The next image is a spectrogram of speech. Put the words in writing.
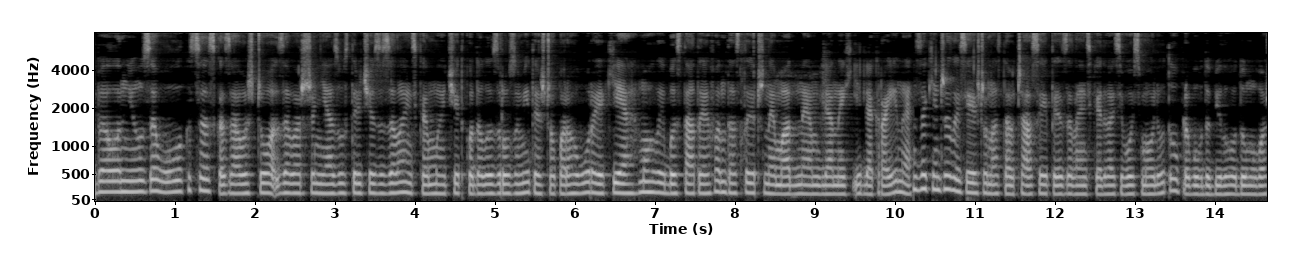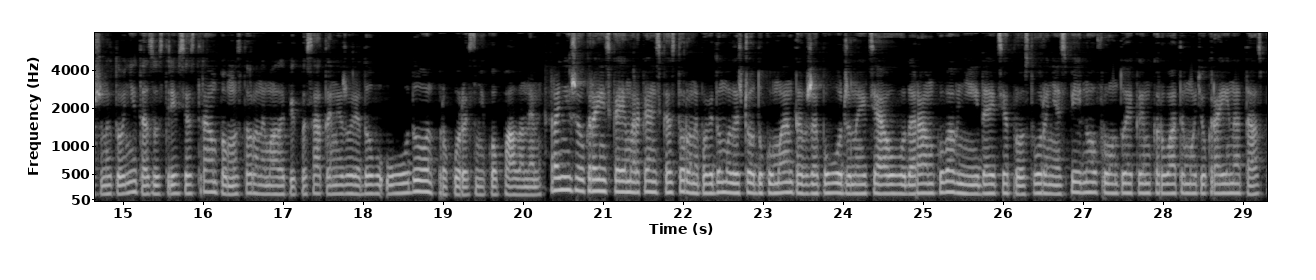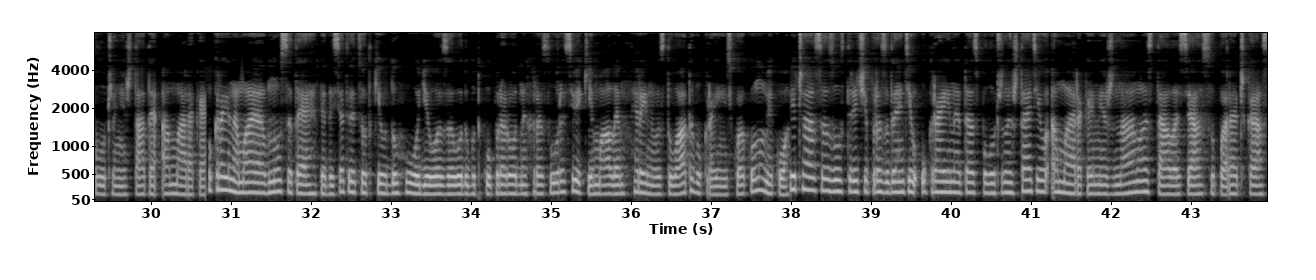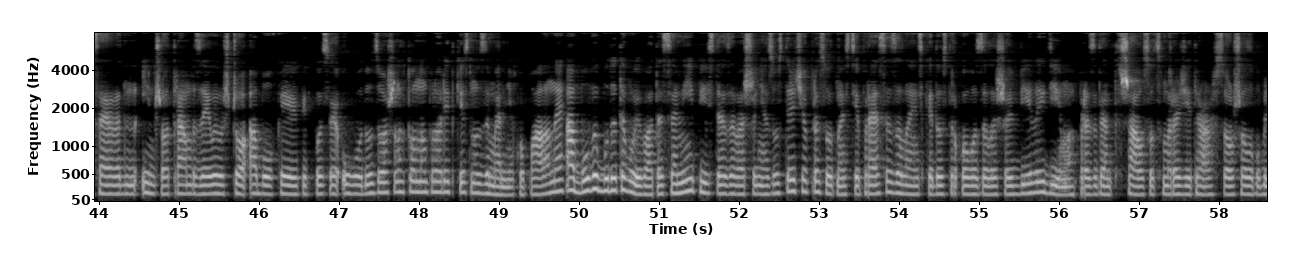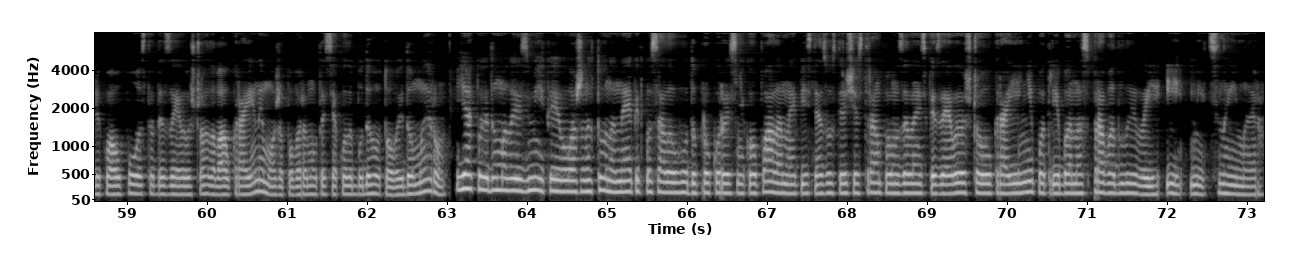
Bell News Волкс сказав, що завершення зустрічі з Зеленським чітко дали зрозуміти, що переговори, які могли би стати фантастичним днем для них і для країни, закінчилися, і що настав час йти. Зеленський 28 лютого прибув до Білого Дому в Вашингтоні та зустрівся з Трампом. Сторони мали підписати міжурядову угоду про корисні копалини. Раніше українська і американська сторони повідомили, що документи вже погоджений. Ця угода рамкова. В ній йдеться про створення спільного фронту, яким керуватимуть Україна та Сполучені Штати Америки. Україна має вносити 50% доходів з видобутку природних ресурсів, які мали реінвестувати в українську економіку. Під час зустрічі президентів України та Сполучених Штатів Америки між нами сталася суперечка. Серед іншого Трамп заявив, що або Київ підписує угоду з Вашингтоном про рідкісно земельні копалини, або ви будете воювати самі. Після завершення зустрічі в присутності преси Зеленський достроково залишив Білий Дім. Президент США у соцмережі Trash Social опублікував пост, де заявив, що глава України може повернутися, коли буде готовий до миру. Як повідомили змі Києва Вашингтона не підписали угоду про корисні копалини. Після зустрічі з Трампом Зеленський заявив, що Україні потрібен справедливий і міцний мир.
